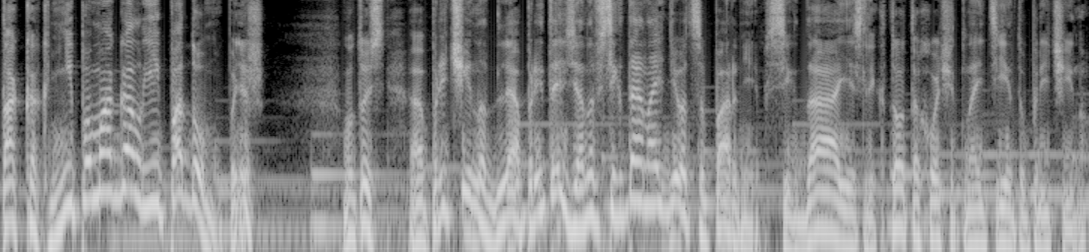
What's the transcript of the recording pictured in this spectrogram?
так как не помогал ей по дому, понимаешь? Ну, то есть э, причина для претензий, она всегда найдется, парни. Всегда, если кто-то хочет найти эту причину.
